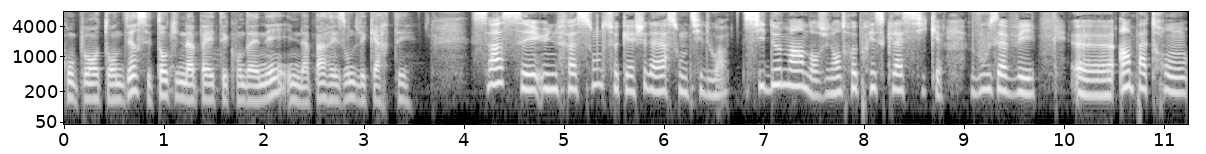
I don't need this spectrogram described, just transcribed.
qu'on peut entendre dire, c'est tant qu'il n'a pas été condamné, il n'a pas raison de l'écarter. Ça, c'est une façon de se cacher derrière son petit doigt. Si demain, dans une entreprise classique, vous avez euh, un patron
